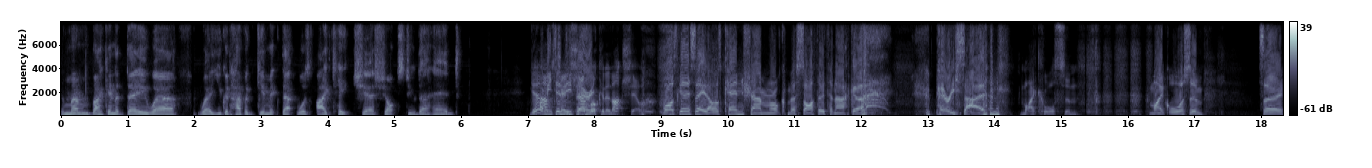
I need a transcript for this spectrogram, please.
remember back in the day where where you could have a gimmick that was I take chair shots to the head. Yeah, I I mean, to Ken be fair- Shamrock in a nutshell. Well, I was gonna say that was Ken Shamrock, Masato Tanaka, Perry Saturn. Mike Awesome. Mike Awesome. So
